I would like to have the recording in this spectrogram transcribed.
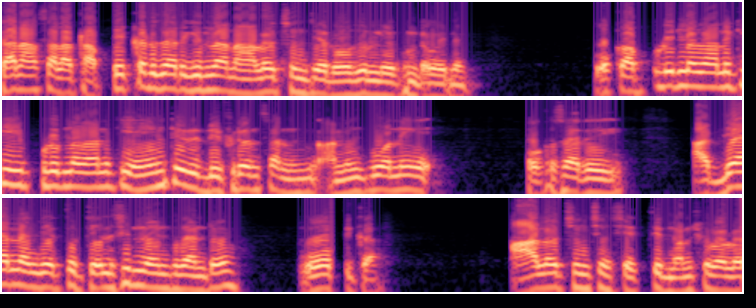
కానీ అసలు ఆ తప్పు ఎక్కడ జరిగిందని ఆలోచించే రోజులు లేకుండా పోయినాయి. ఒకప్పుడు ఉన్నదానికి ఇప్పుడున్న దానికి ఏంటి డిఫరెన్స్ అని అనుకొని ఒకసారి అధ్యయనం చేస్తూ తెలిసింది ఏంటిదంటే ఓపిక. ఆలోచించే శక్తి మనుషులలో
